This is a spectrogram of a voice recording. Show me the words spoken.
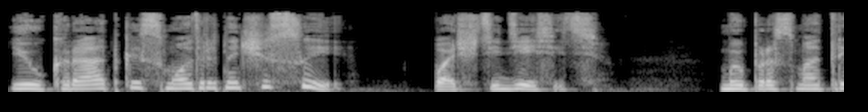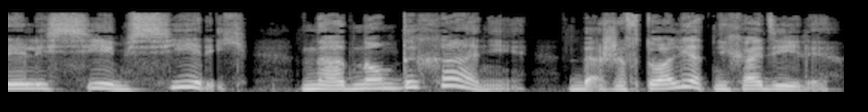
и украдкой смотрит на часы. Почти десять. Мы просмотрели семь серий на одном дыхании, даже в туалет не ходили.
